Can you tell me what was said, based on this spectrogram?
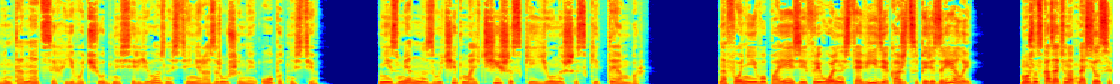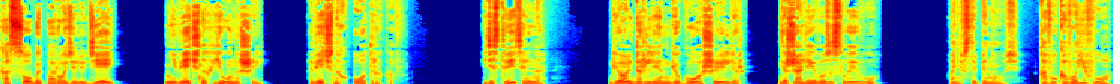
В интонациях его чудной серьезности, неразрушенной опытностью, неизменно звучит мальчишеский юношеский тембр. На фоне его поэзии фривольность Овидия кажется перезрелой. Можно сказать, он относился к особой породе людей, не вечных юношей, а вечных отроков. И действительно, Гёльдерлин, Гюго, Шиллер держали его за своего. Аня встрепенулась. Кого, кого его?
